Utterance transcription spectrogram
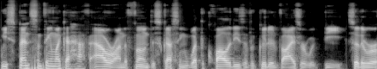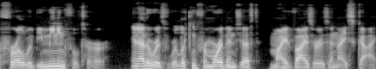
We spent something like a half hour on the phone discussing what the qualities of a good advisor would be, so the referral would be meaningful to her. In other words, we're looking for more than just my advisor is a nice guy.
